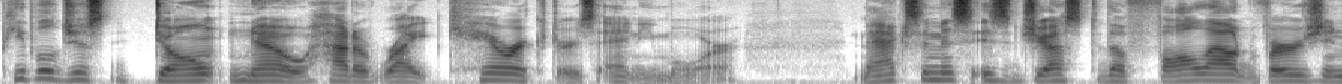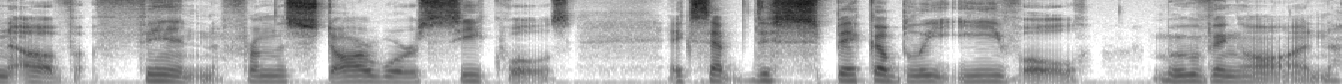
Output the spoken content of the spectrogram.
People just don't know how to write characters anymore. Maximus is just the Fallout version of Finn from the Star Wars sequels, except despicably evil. Moving on.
